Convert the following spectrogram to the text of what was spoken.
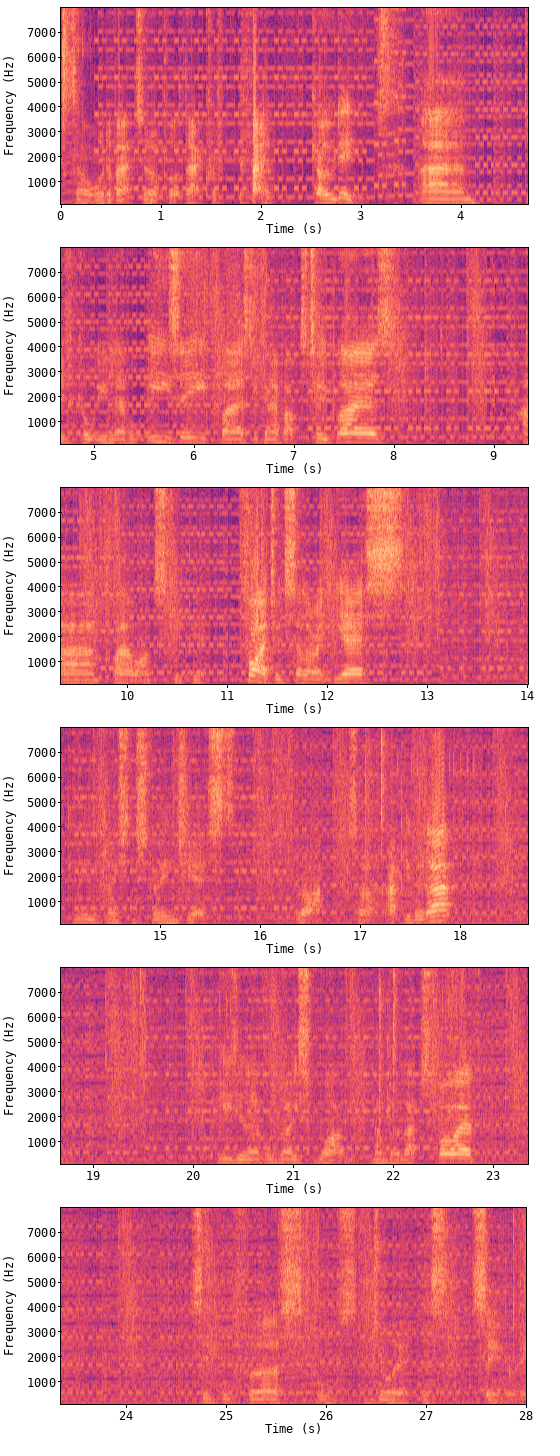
so I would have had to put that, that code in. Um, difficulty level easy, players you can have up to two players. Um, player one, just keep it. Fire to accelerate, yes. Communication screens, yes. Right, so happy with that. Easy level race 1, number of laps 5. Simple first, course, enjoy the scenery.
